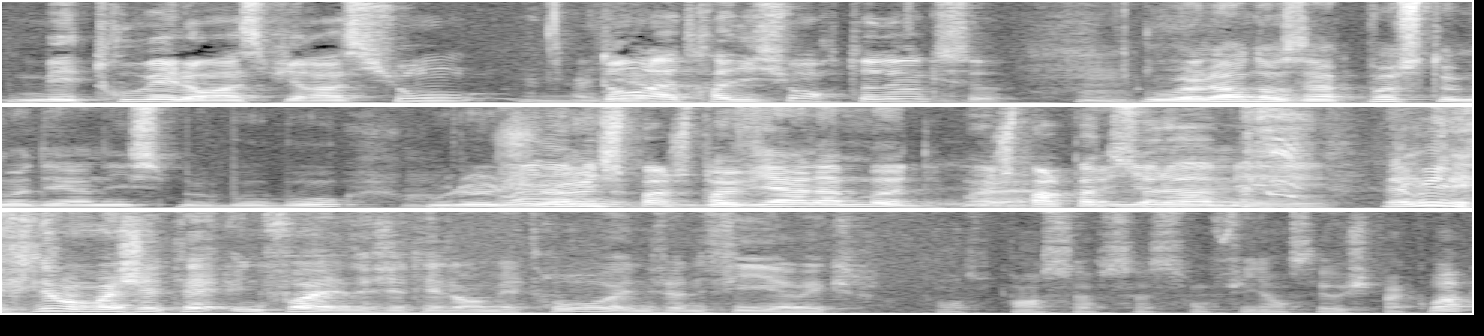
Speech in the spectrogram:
mais trouvaient leur inspiration dans Ailleurs. la tradition orthodoxe. ou alors dans un post-modernisme bobo où le Ouais, non, jeûne mais je parle- je parle- devient la mode. Ouais, Je parle pas de cela, mais Mais oui, Effectivement, moi j'étais une fois, j'étais dans le métro, une jeune fille avec, on se pense à son fiancé ou je sais pas quoi,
